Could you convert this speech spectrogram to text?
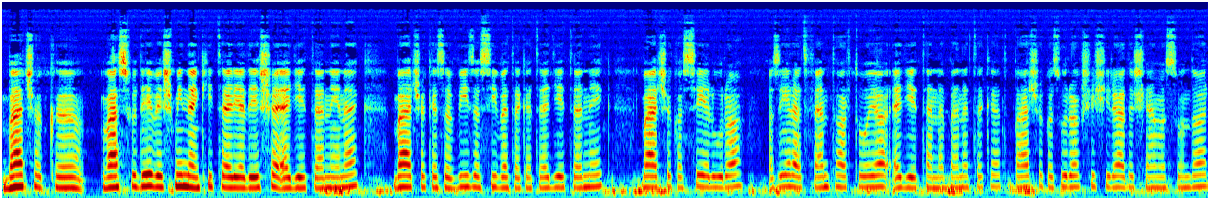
Bárcsak Vászudév és minden kiterjedése egyé tennének, bárcsak ez a víz a szíveteket egyé tennék, bárcsak a szél ura, az élet fenntartója egyé tenne benneteket, bárcsak az urak Sisiráda Sámaszundar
